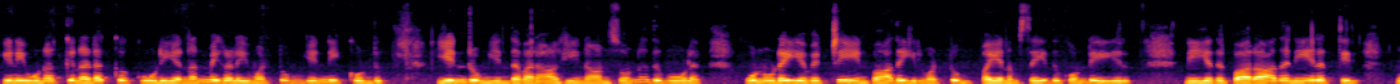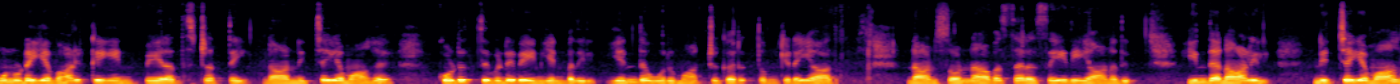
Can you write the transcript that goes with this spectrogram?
இனி உனக்கு நடக்கக்கூடிய நன்மைகளை மட்டும் எண்ணிக்கொண்டு என்றும் இந்த வராகி நான் சொன்னது போல உன்னுடைய வெற்றியின் பாதையில் மட்டும் பயணம் செய்து கொண்டே இரு. நீ எதிர்பாராத நேரத்தில் உன்னுடைய வாழ்க்கையின் பேரதிர்ஷ்டத்தை நான் நிச்சயமாக கொடுத்து விடுவேன் என்பதில் எந்த ஒரு மாற்று கருத்தும் கிடையாது. நான் சொன்ன அவசர செய்தியானது இந்த நாளில் நிச்சயமாக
